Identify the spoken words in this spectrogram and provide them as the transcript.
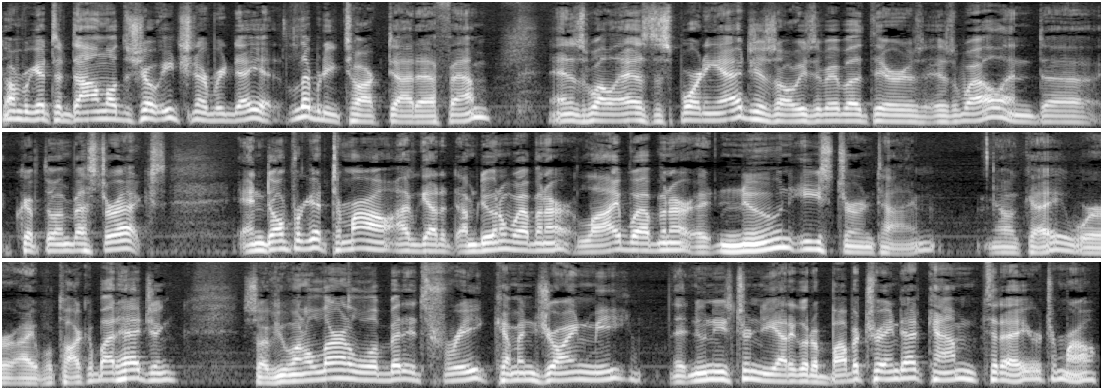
Don't forget to download the show each and every day at libertytalk.fm. And as well as the Sporting Edge is always available there as, as well and uh, Crypto Investor X. And don't forget tomorrow I've got it. I'm doing a webinar, live webinar at noon Eastern time. Okay, where I will talk about hedging. So if you want to learn a little bit, it's free. Come and join me at noon Eastern. You got to go to bubbatrading.com today or tomorrow.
